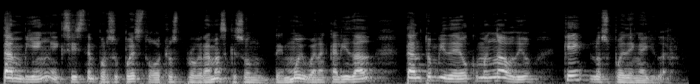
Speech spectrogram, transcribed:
También existen, por supuesto, otros programas que son de muy buena calidad, tanto en video como en audio, que los pueden ayudar.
